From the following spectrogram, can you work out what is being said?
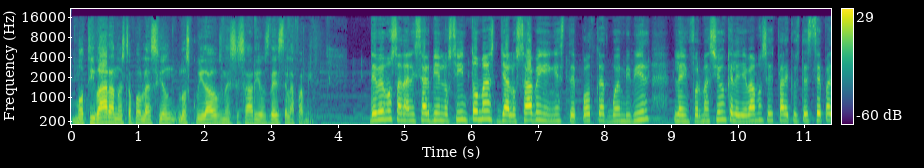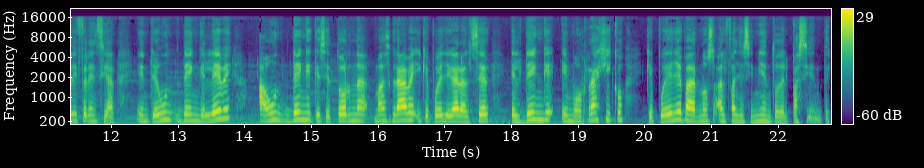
motivar a nuestra población los cuidados necesarios desde la familia. Debemos analizar bien los síntomas, ya lo saben en este podcast Buen Vivir, la información que le llevamos es para que usted sepa diferenciar entre un dengue leve a un dengue que se torna más grave y que puede llegar al ser el dengue hemorrágico que puede llevarnos al fallecimiento del paciente.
